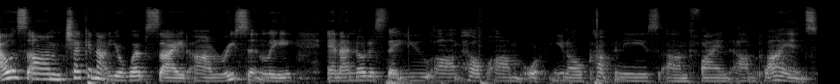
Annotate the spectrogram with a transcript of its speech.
i was um checking out your website um recently and i noticed that you um help um or you know companies um find um clients.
